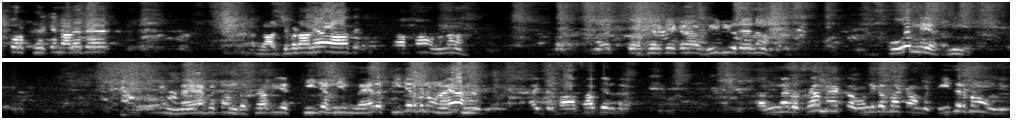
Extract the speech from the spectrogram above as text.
ਤੁਰ ਫੇਰ ਕੇ ਨਾਲੇ ਤੇ ਰੱਜ ਬੜਾ ਲਿਆ ਤੇ ਆਪਾਂ ਹੁਣ ਨਾ ਨਾਲੇ ਤੁਰ ਫਿਰ ਕੇ ਕਰਾਂ ਵੀਡੀਓ ਦੇ ਨਾ ਹੋਰ ਨੇਰਨੀ ਹੈ। ਮੈਂ ਫਿਰ ਤੁਹਾਨੂੰ ਦੱਸਿਆ ਵੀ ਇਹ ਟੀਚਰ ਨਹੀਂ, ਮੈਂ ਤਾਂ ਟੀਚਰ ਬਣਾਉਣਾ ਆ ਹਾਂ ਅੱਜ ਦਰਬਾਰ ਸਾਹਿਬ ਦੇ ਅੰਦਰ। ਤੁਹਾਨੂੰ ਮੈਂ ਦੱਸਿਆ, ਮੈਂ ਘਰੋਂ ਨਿਕਲਦਾ ਕੰਮ ਟੀਚਰ ਬਣਾਉਣ ਲਈ।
